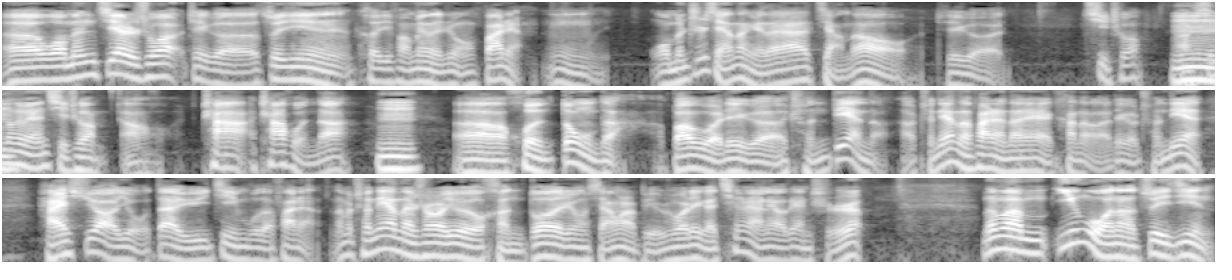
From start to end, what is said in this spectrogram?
呃，我们接着说这个最近科技方面的这种发展，嗯，我们之前呢给大家讲到这个汽车啊，嗯新能源汽车啊，插插混的，嗯呃，混动的，包括这个纯电的啊，纯电的发展大家也看到了，这个纯电还需要有待于进一步的发展。那么纯电的时候又有很多的这种想法，比如说这个氢燃料电池。那么英国呢，最近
